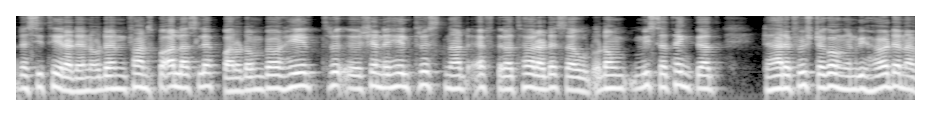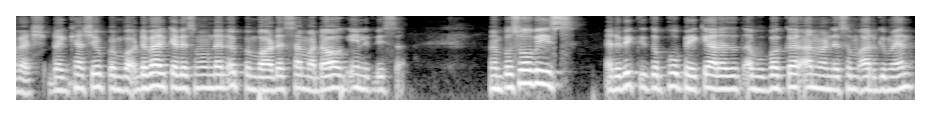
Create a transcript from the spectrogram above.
recitera den och den fanns på allas läppar och de helt, eh, kände helt tröstnad efter att höra dessa ord. Och de vissa tänkte att det här är första gången vi hör denna vers. Den kanske uppenbar, det verkade som om den uppenbarades samma dag enligt vissa. Men på så vis är det viktigt att påpeka att Abu Bakr använde som argument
